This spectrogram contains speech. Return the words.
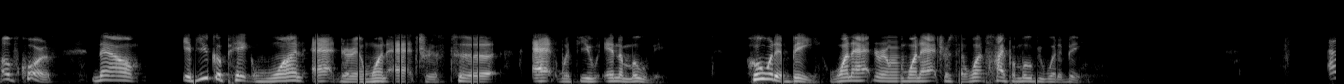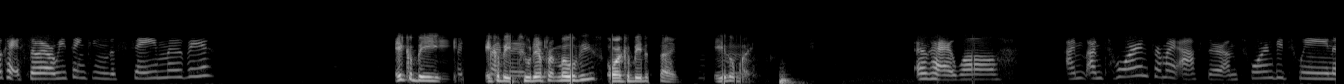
of course. Now, if you could pick one actor and one actress to act with you in a movie, who would it be? One actor and one actress, and what type of movie would it be? Okay, so are we thinking the same movie? It could be it could be two different movies, or it could be the same. Either way. Okay, well, I'm I'm torn for my actor. I'm torn between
